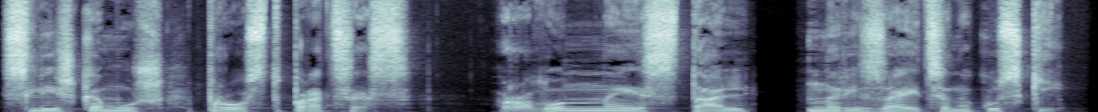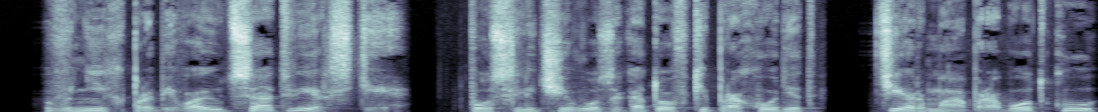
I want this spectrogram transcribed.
слишком уж прост процесс. Рулонная сталь нарезается на куски. В них пробиваются отверстия, после чего заготовки проходят термообработку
